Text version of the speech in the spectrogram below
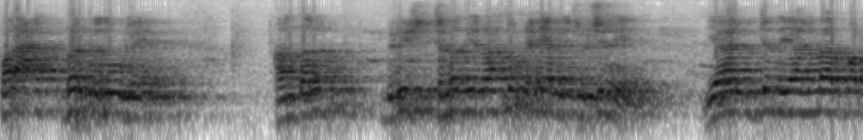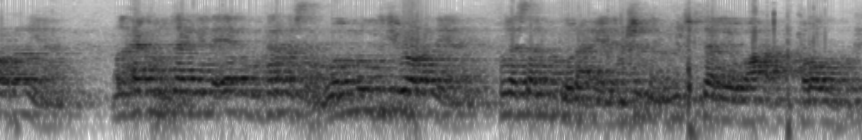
faracad barbadow leh qandalo biriish jannadii naarta udhexeeyaa la joojinaya yaa aljanna yaa naar baa odhanaya madaxay kortaageeda eega ma garanaysa waa mawdkii baa odhanaya halkaasaa lagu gooracaya dhimashada lagu jirtaa le waa qolowda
